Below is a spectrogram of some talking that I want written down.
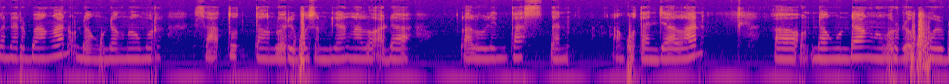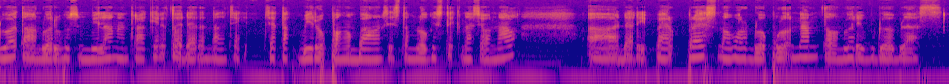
penerbangan Undang-Undang Nomor 1 Tahun 2009 lalu ada lalu lintas dan angkutan jalan Undang-Undang uh, Nomor 22 Tahun 2009 yang terakhir itu ada tentang cetak biru pengembangan sistem logistik nasional uh, dari Perpres Nomor 26 Tahun 2012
